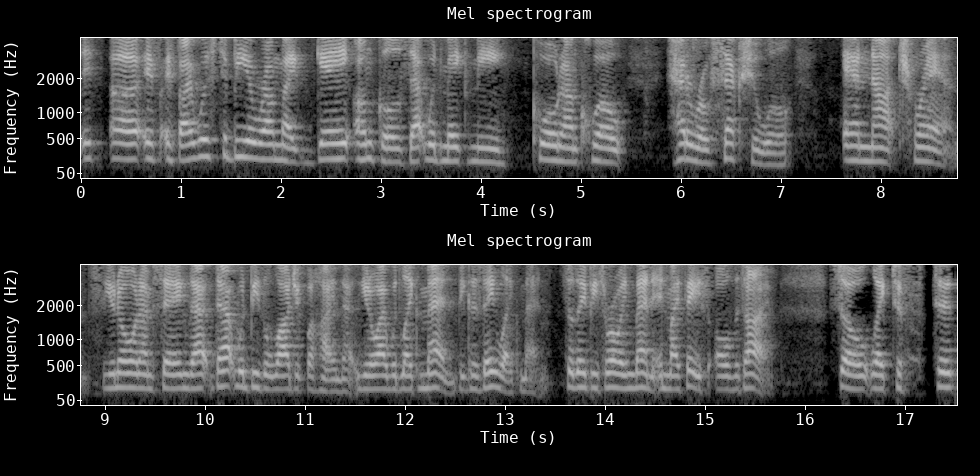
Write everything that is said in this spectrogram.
it, uh, if if I was to be around my gay uncles, that would make me quote unquote heterosexual and not trans. You know what I'm saying? That that would be the logic behind that. You know, I would like men because they like men, so they'd be throwing men in my face all the time. So like to to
